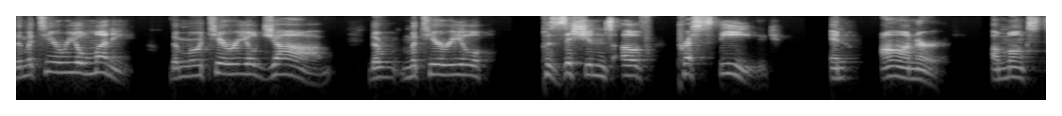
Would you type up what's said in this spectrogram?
the material money, the material job, the material positions of prestige and honor amongst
